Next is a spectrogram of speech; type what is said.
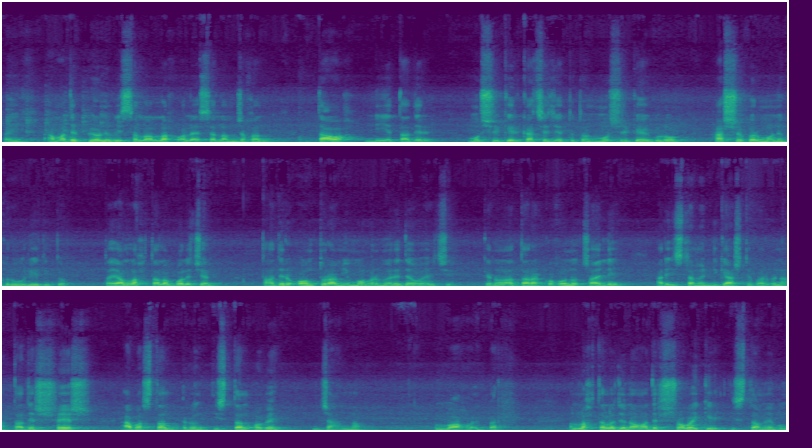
তাই আমাদের প্রিয় নবী সাল্লাহ আলাইসাল্লাম যখন দাওয়া নিয়ে তাদের মুশ্রিকের কাছে যেত, তখন মুশ্রিকে এগুলো হাস্যকর মনে করে উড়িয়ে দিত। তাই আল্লাহ তালা বলেছেন, তাদের অন্তর আমি মোহর মেরে দেওয়া হয়েছে। কেননা তারা কখনও চাইলে আর ইসলামের দিকে আসতে পারবে না। তাদের শেষ আবাস্তান এবং স্থান হবে জাহান্নাম। আল্লাহ একবার আল্লাহ তালা যেন আমাদের সবাইকে ইসলাম এবং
